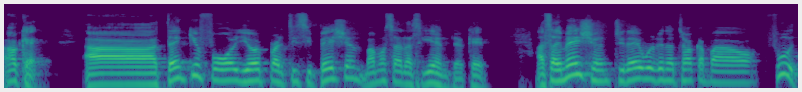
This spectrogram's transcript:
Okay. Uh, thank you for your participation. Vamos a la siguiente, okay. As I mentioned, today we're going to talk about food.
